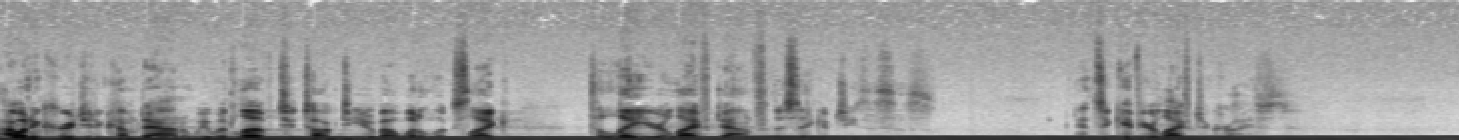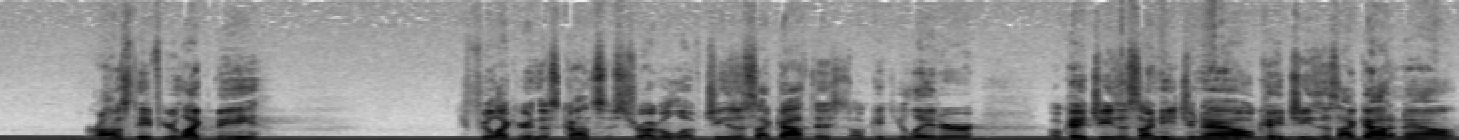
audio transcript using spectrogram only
I would encourage you to come down and we would love to talk to you about what it looks like to lay your life down for the sake of Jesus and to give your life to Christ. Or honestly, if you're like me, you feel like you're in this constant struggle of Jesus, I got this, I'll get you later. Okay, Jesus, I need you now. Okay, Jesus, I got it now.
